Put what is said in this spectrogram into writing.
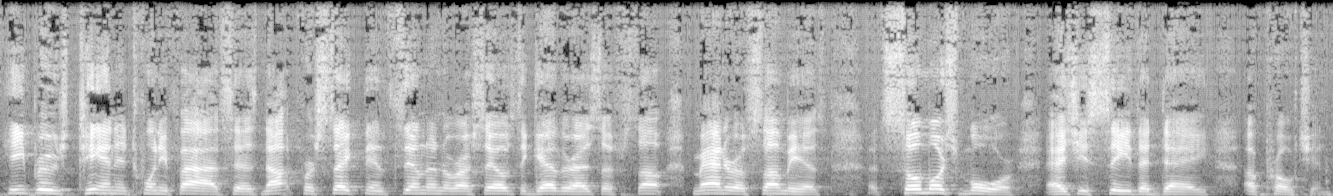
Hebrews 10 and 25 says, Not forsake the assembling of ourselves together as the some, manner of some is, but so much more as you see the day approaching.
